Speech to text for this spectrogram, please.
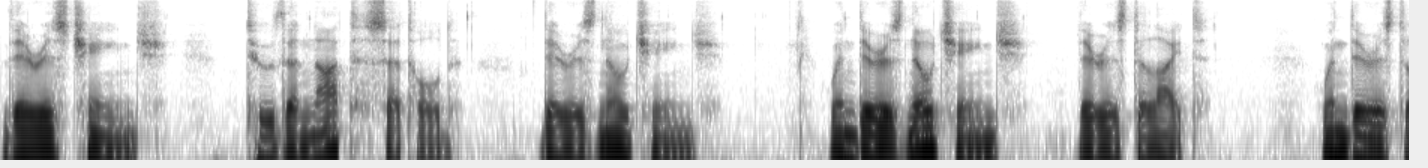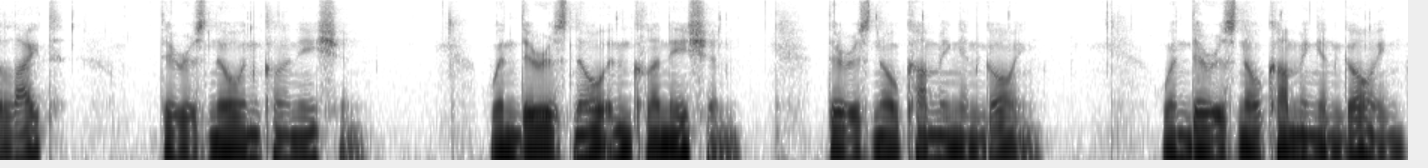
there is change. To the not settled, there is no change. When there is no change, there is delight. When there is delight, there is no inclination. When there is no inclination, there is no coming and going. When there is no coming and going,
